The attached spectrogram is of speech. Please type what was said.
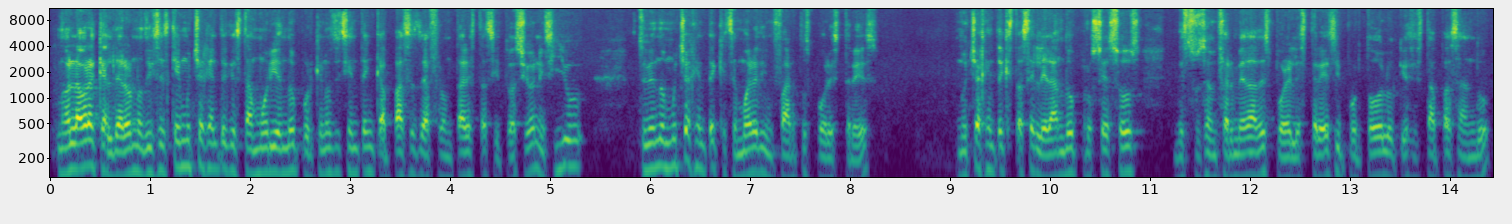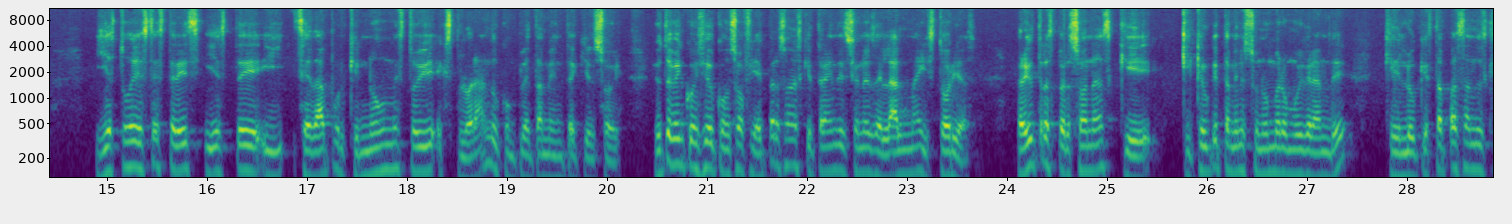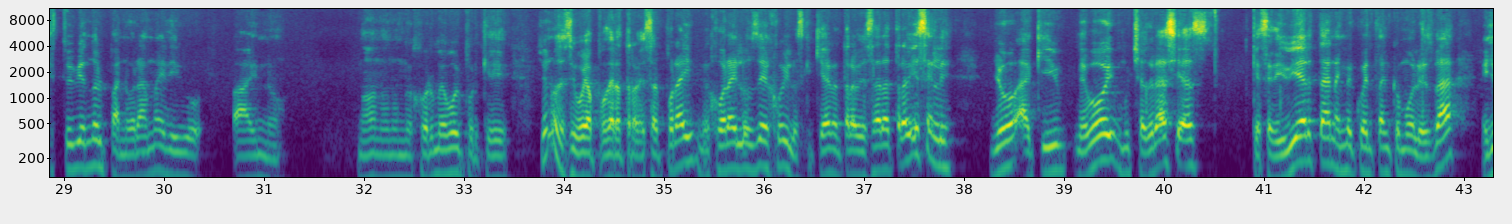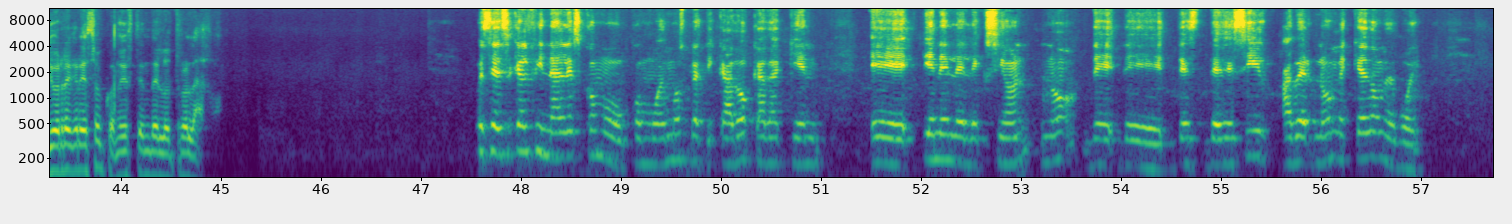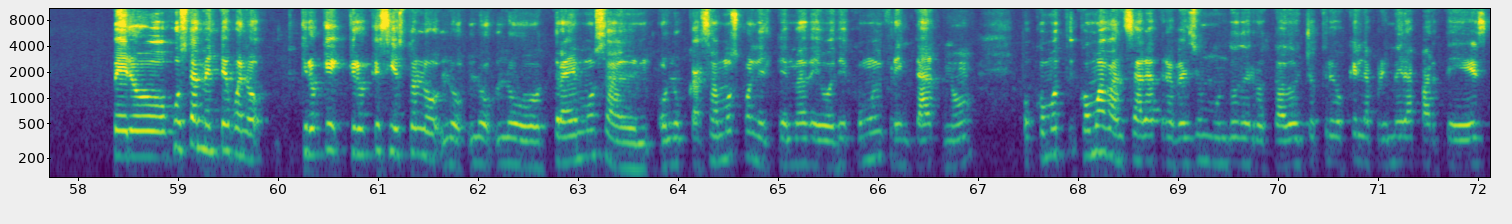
no, Laura Calderón nos dice, es que hay mucha gente que está muriendo porque no se sienten capaces de afrontar estas situaciones. Y yo estoy viendo mucha gente que se muere de infartos por estrés, mucha gente que está acelerando procesos de sus enfermedades por el estrés y por todo lo que se está pasando. Y esto, este estrés y este, y se da porque no me estoy explorando completamente quién soy. Yo también coincido con Sofía. Hay personas que traen decisiones del alma, historias, pero hay otras personas que, que creo que también es un número muy grande, que lo que está pasando es que estoy viendo el panorama y digo, ay no, no, no, no, mejor me voy porque yo no sé si voy a poder atravesar por ahí, mejor ahí los dejo y los que quieran atravesar, atraviesenle. Yo aquí me voy, muchas gracias, que se diviertan, ahí me cuentan cómo les va y yo regreso cuando estén del otro lado. Pues es que al final es como, como hemos platicado, cada quien eh, tiene la elección, ¿no? De, de, decir, a ver, no, me quedo, me voy. Pero justamente, bueno, creo que, creo que si esto lo, lo, lo, traemos al, o lo casamos con el tema de hoy, de cómo enfrentar, ¿no? Cómo, cómo avanzar a través de un mundo derrotado, yo creo que la primera parte es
